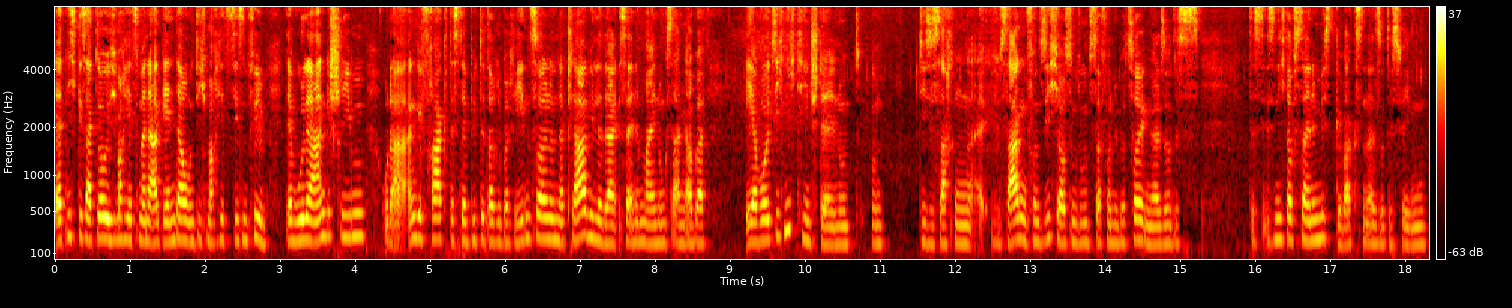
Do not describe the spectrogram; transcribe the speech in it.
er hat nicht gesagt, oh, ich mache jetzt meine Agenda und ich mache jetzt diesen Film. Der wurde angeschrieben oder angefragt, dass der bitte darüber reden soll. Und na klar will er seine Meinung sagen, aber er wollte sich nicht hinstellen und, und diese Sachen äh, sagen von sich aus und uns davon überzeugen. Also das, das ist nicht auf seinem Mist gewachsen. Also deswegen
